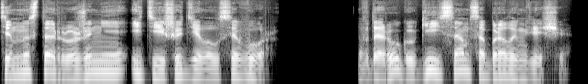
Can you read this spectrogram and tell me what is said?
тем настороженнее и тише делался вор. В дорогу Гий сам собрал им вещи.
